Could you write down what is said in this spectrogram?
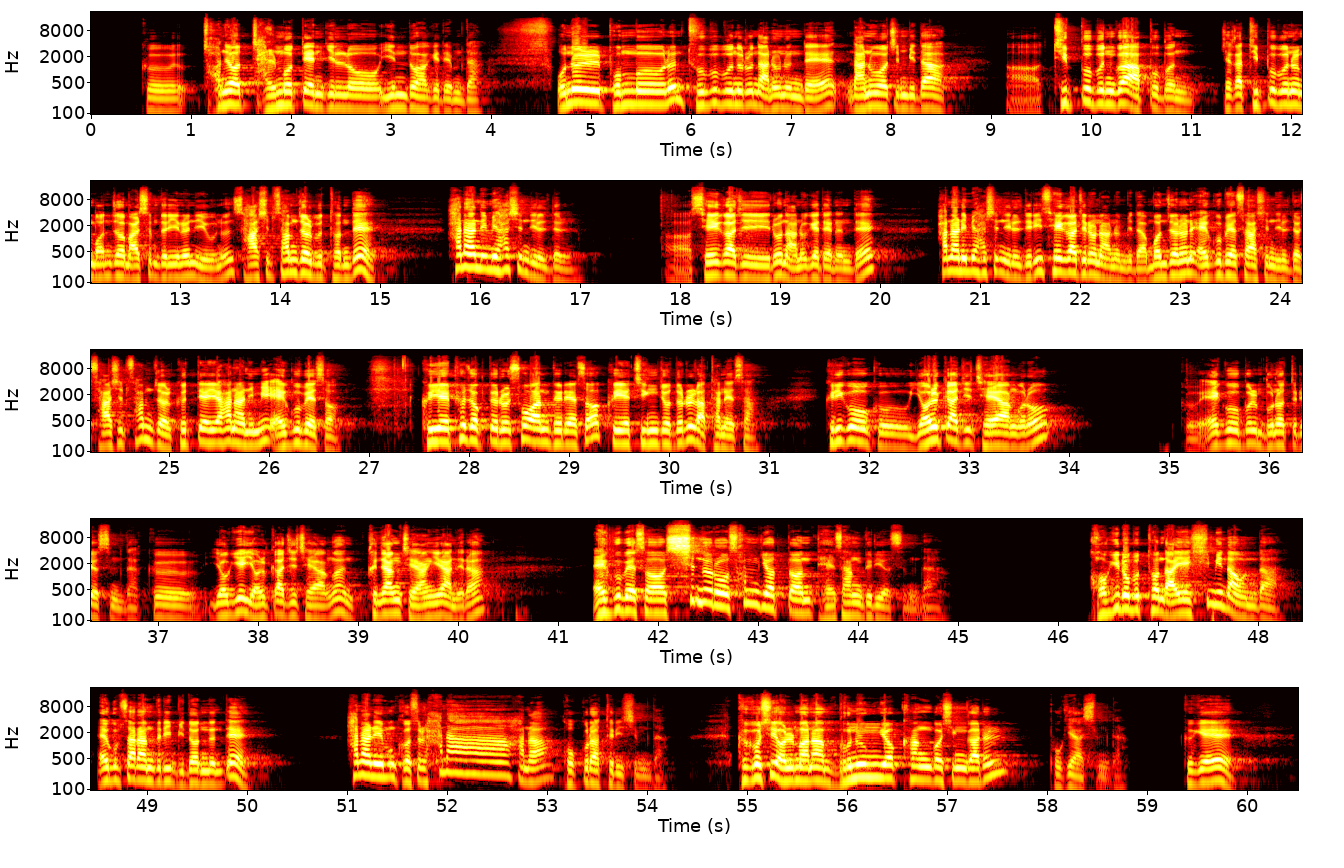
그 전혀 잘못된 길로 인도하게 됩니다. 오늘 본문은 두 부분으로 나누는데 나누어집니다. 어, 뒷부분과 앞부분. 제가 뒷부분을 먼저 말씀드리는 이유는 43절부터인데 하나님이 하신 일들 어, 세 가지로 나누게 되는데 하나님이 하신 일들이 세 가지로 나눕니다. 먼저는 애굽에서 하신 일들 43절 그때에 하나님이 애굽에서 그의 표적들을 소환들에서 그의 징조들을 나타내사 그리고 그 열 가지 재앙으로 그 애굽을 무너뜨렸습니다. 그 여기에 열 가지 재앙은 그냥 재앙이 아니라 애굽에서 신으로 섬겼던 대상들이었습니다. 거기로부터 나의 힘이 나온다. 애굽 사람들이 믿었는데 하나님은 그것을 하나하나 고꾸라뜨리십니다. 그것이 얼마나 무능력한 것인가를 보게 하십니다. 그게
